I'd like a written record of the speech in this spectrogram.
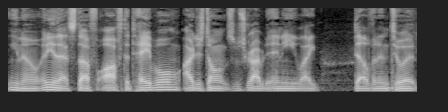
you know any of that stuff off the table. I just don't subscribe to any like delving into it.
